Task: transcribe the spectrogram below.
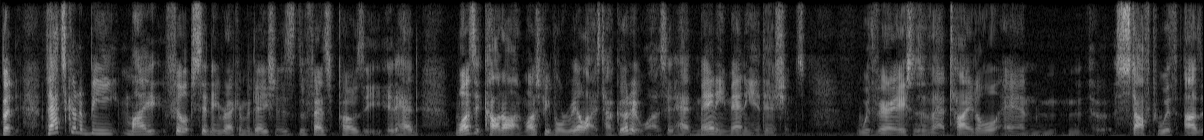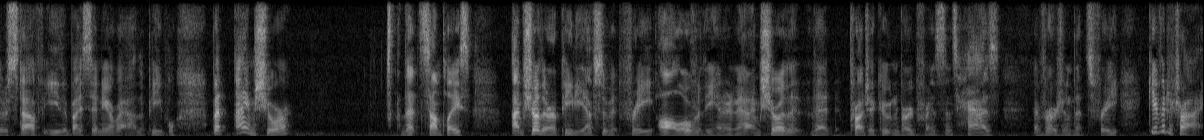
but that's going to be my Philip Sidney recommendation. Is The Defense of Poesy. It had once it caught on, once people realized how good it was, it had many many editions with variations of that title and stuffed with other stuff, either by Sidney or by other people. But I'm sure that someplace. I'm sure there are PDFs of it free all over the internet. I'm sure that, that Project Gutenberg, for instance, has a version that's free. Give it a try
